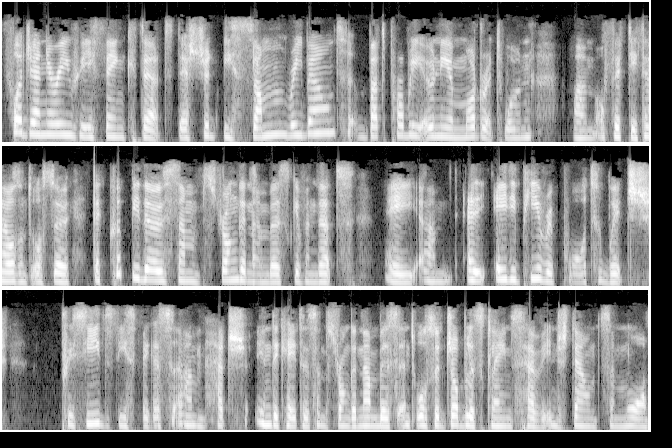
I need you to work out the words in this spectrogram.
For January, we think that there should be some rebound, but probably only a moderate one um, of 50,000 or so. There could be, though, some stronger numbers given that a, um, a ADP report, which precedes these figures, um, had indicated some stronger numbers, and also jobless claims have inched down some more.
